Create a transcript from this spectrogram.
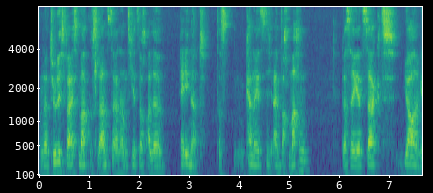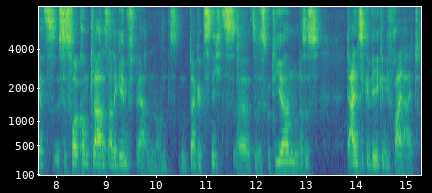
Und natürlich weiß Markus Lanz, daran haben sich jetzt auch alle erinnert. Das kann er jetzt nicht einfach machen, dass er jetzt sagt, ja, jetzt ist es vollkommen klar, dass alle geimpft werden und da gibt es nichts äh, zu diskutieren. Das ist der einzige Weg in die Freiheit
